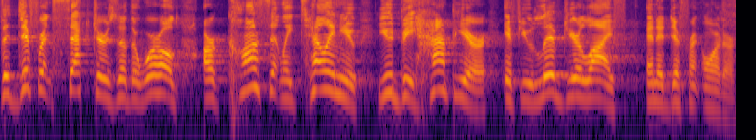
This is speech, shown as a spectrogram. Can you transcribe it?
The different sectors of the world are constantly telling you you'd be happier if you lived your life in a different order.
